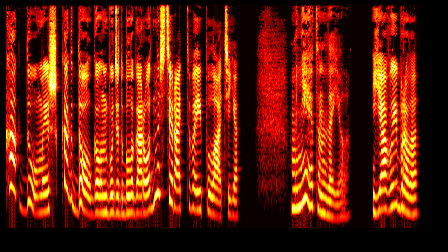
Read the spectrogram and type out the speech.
Как думаешь, как долго он будет благородно стирать твои платья?» Мне это надоело. «Я выбрала»,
